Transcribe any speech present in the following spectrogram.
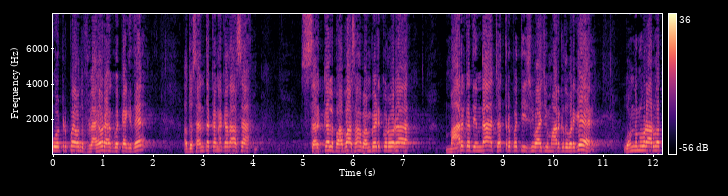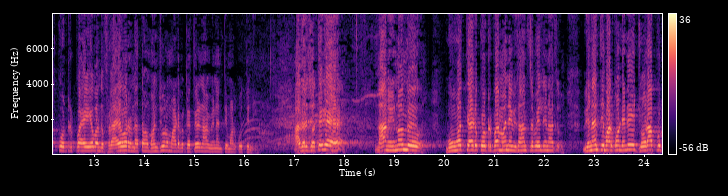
ಕೋಟಿ ರೂಪಾಯಿ ಒಂದು ಫ್ಲೈಓವರ್ ಆಗಬೇಕಾಗಿದೆ. ಅದು ಸಂತ ಕನಕದಾಸ, ಸರ್ಕಲ್ ಬಾಬಾ ಸಾಹೇಬ್ ಅಂಬೇಡ್ಕರ್ ಅವರ ಮಾರ್ಗದಿಂದ ಛತ್ರಪತಿ ಶಿವಾಜಿ ಮಾರ್ಗದವರೆಗೆ ಒಂದು ನೂರ ಅರವತ್ತು ಕೋಟಿ ರೂಪಾಯಿ ಒಂದು ಫ್ಲೈಓವರ್ ಅನ್ನ ತಾವು ಮಂಜೂರು ಮಾಡಬೇಕಂತೇಳಿ ನಾವು ವಿನಂತಿ ಮಾಡ್ಕೋತೀನಿ. ಅದರ ಜೊತೆಗೆ ನಾನು ಇನ್ನೊಂದು ಮೂವತ್ತೆರಡು ಕೋಟಿ ರೂಪಾಯಿ ಮನೆ ವಿಧಾನಸಭೆಯಲ್ಲಿ ನಾನು ವಿನಂತಿ ಮಾಡ್ಕೊಂಡೇನೆ, ಜೋರಾಪುರ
